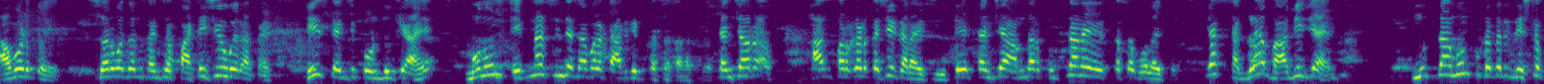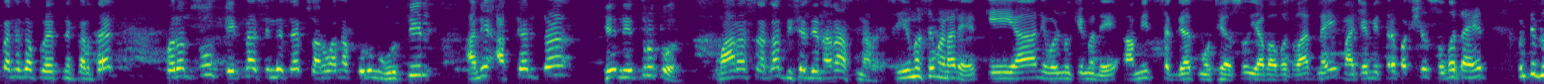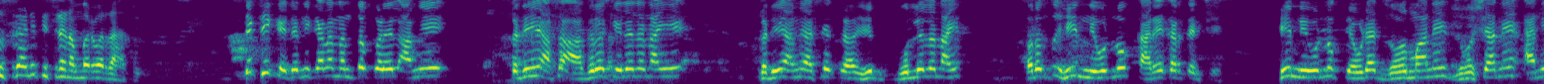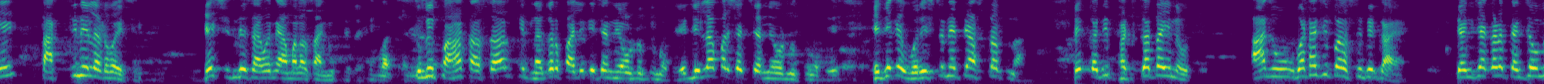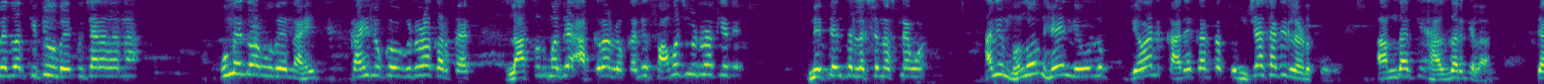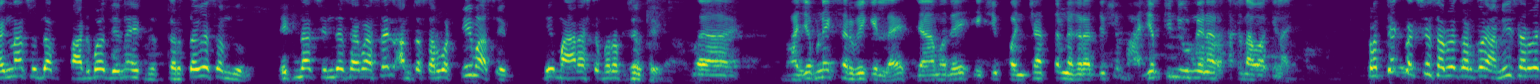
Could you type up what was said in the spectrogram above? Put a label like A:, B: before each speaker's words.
A: आवडतोय. सर्वजण त्यांच्या पाठीशी उभे राहत आहेत. हीच त्यांची पोटदुखी आहे. म्हणून एकनाथ शिंदे साहेबांना टार्गेट कसं करायचं? त्यांच्यावर हात परकड कशी करायची? ते त्यांचे आमदार फुटणारे कसं बोलायचं? या सगळ्या बाबी ज्या आहेत मुद्दामून कुठेतरी डिस्टर्ब करण्याचा प्रयत्न करतायत. परंतु एकनाथ शिंदे साहेब सर्वांना पुरून उरतील आणि अत्यंत हे नेतृत्व महाराष्ट्राला दिशा देणारं असणार आहे.
B: सीएम असे म्हणाले की या निवडणुकीमध्ये आम्हीच सगळ्यात मोठे असू याबाबत वाद नाही. माझे मित्र पक्ष सोबत आहेत पण ते दुसऱ्या आणि तिसऱ्या नंबरवर राहतील.
A: ते ठीक आहे ते निकालानंतर कळेल. आम्ही कधी असा आग्रह केलेला नाहीये. कधी आम्ही असे हे बोललेलं नाहीत. परंतु ही निवडणूक कार्यकर्त्यांची ही निवडणूक तेवढ्या जोमाने जोशाने आणि ताकदीने लढवायची. हे शिंदे साहेबांनी आम्हाला सांगितलेलं आहे. तुम्ही पाहत असाल की नगरपालिकेच्या निवडणुकीमध्ये जिल्हा परिषदच्या निवडणुकीमध्ये हे जे काही वरिष्ठ नेते असतात ना हे कधी फटकतही नव्हते. आज उभटाची परिस्थिती काय? त्यांच्याकडे त्यांचे उमेदवार किती उभे आहेत विचारा त्यांना. उमेदवार उभे नाहीत. काही लोक विड्रॉ करतायत. लातूरमध्ये अकरा लोकांनी फॉर्मच विड्रॉ केले. नेत्यांचं लक्ष नसल्यामुळे. आणि म्हणून हे निवडणूक जेव्हा कार्यकर्ता तुमच्यासाठी लढतो आमदार की खासदार केला त्यांना सुद्धा पाठबळ देणं हे कर्तव्य समजून एकनाथ शिंदे साहेब असेल आमचा सर्व टीम असेल ही महाराष्ट्रभर फिरते
C: अं, भाजपने एक सर्व्हे केलेला आहे ज्यामध्ये एकशे पंच्याहत्तर नगराध्यक्ष भाजपचे निवडून येणार असा दावा केला आहे
A: प्रत्येक पक्ष सर्वे करतोय आम्ही सर्वे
